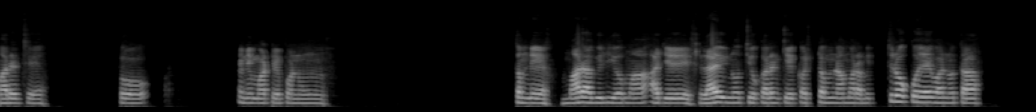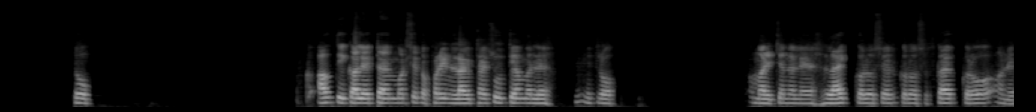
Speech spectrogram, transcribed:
મારે છે. તો એની માટે પણ હું તમને મારા વિડીયોમાં આજે લાઈવ નહોતો કારણ કે કસ્ટમના અમારા મિત્રો કોઈ એવા નહોતા. તો આવતીકાલે ટાઈમ મળશે તો ફરીને લાઈવ થઈશું. ત્યાં મળે મિત્રો. અમારી ચેનલને લાઈક કરો શેર કરો સબસ્ક્રાઈબ કરો અને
